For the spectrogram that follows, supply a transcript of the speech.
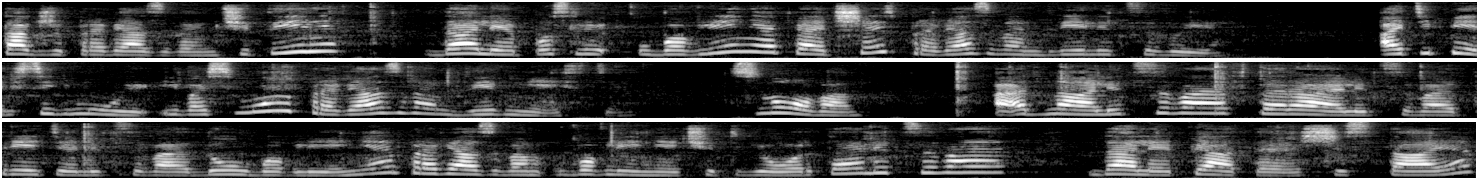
также провязываем 4. Далее после убавления 5-6 провязываем 2 лицевые. А теперь седьмую и восьмую провязываем 2 вместе. Снова одна лицевая, вторая лицевая, третья лицевая до убавления. Провязываем убавление четвертая лицевая, далее пятая, шестая,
